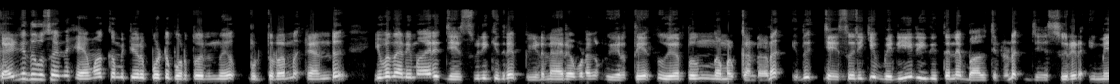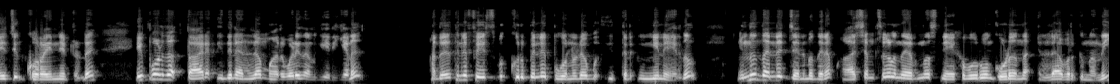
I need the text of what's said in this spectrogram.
കഴിഞ്ഞ ദിവസം ഇന്ന് ഹേമ കമ്മിറ്റി റിപ്പോർട്ട് പുറത്തു വരുന്നത് തുടർന്ന് രണ്ട് യുവനടിമാര് ജയസൂര്യക്കെതിരെ പീഡനാരോപണങ്ങൾ ഉയർത്തിയ ഉയർത്തുന്നത് നമ്മൾ കണ്ടാണ് ഇത് ജയസൂര്യക്ക് വലിയ രീതിയിൽ തന്നെ ബാധിച്ചിട്ടുണ്ട്. ജയസൂര്യയുടെ ഇമേജ് കുറഞ്ഞിട്ടുണ്ട്. ഇപ്പോൾ താരം ഇതിനെല്ലാം മറുപടി നൽകിയിരിക്കുകയാണ്. അദ്ദേഹത്തിന്റെ ഫേസ്ബുക്ക് കുറിപ്പിന്റെ പൂർണരൂപം ഇത്ര ഇങ്ങനെയായിരുന്നു. ഇന്ന് തന്നെ ജന്മദിനം ആശംസകൾ നേർന്ന സ്നേഹപൂർവം കൂടുന്ന എല്ലാവർക്കും നന്ദി.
